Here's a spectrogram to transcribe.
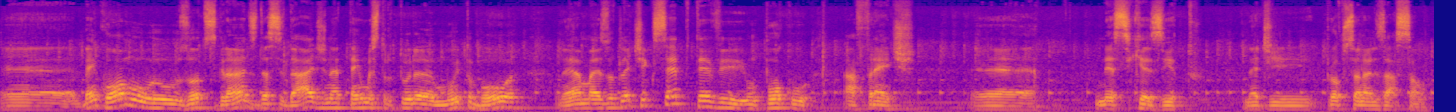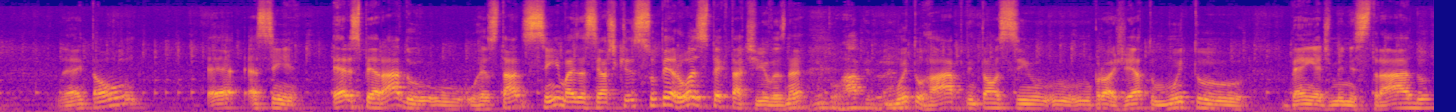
é, bem como os outros grandes da cidade, né, tem uma estrutura muito boa, né? Mas o Atlético sempre teve um pouco à frente é, nesse quesito, né? De profissionalização, né? Então, é assim, era esperado o, o, resultado, sim, mas assim, acho que superou as expectativas, né? Muito rápido, né? Muito rápido, então assim, um, um projeto muito bem administrado,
